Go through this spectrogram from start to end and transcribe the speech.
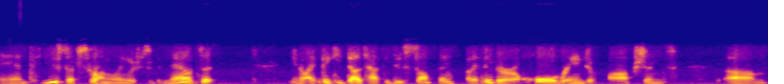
And to use such strong language to denounce it, you know, I think he does have to do something, but I think there are a whole range of options um,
